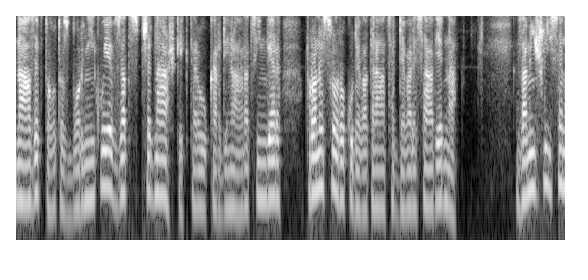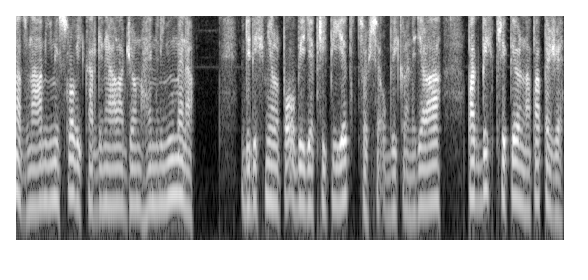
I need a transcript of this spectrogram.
Název tohoto sborníku je vzat z přednášky, kterou kardinál Ratzinger pronesl roku 1991. Zamýšlí se nad známými slovy kardinála John Henry Newmana, Kdybych měl po obědě připíjet, což se obvykle nedělá, pak bych připil na papeže,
